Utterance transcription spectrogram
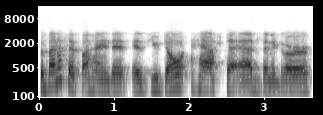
The benefit behind it is you don't have to add vinegar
